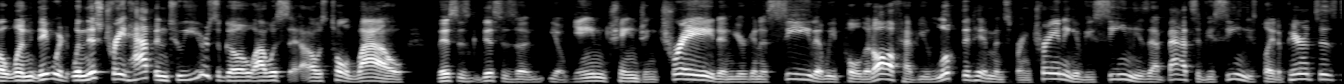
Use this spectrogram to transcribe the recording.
But when they were when this trade happened two years ago, I was I was told, wow, this is this is a you know game changing trade, and you're going to see that we pulled it off. Have you looked at him in spring training? Have you seen these at bats? Have you seen these plate appearances?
